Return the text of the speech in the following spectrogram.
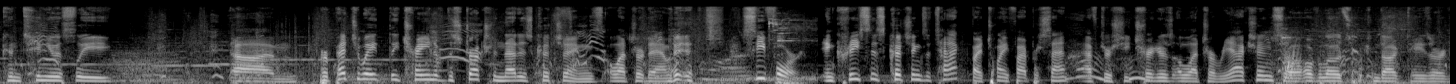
continuously um, perpetuate the train of destruction that is Keqing's electro damage. C4 increases Keqing's attack by 25% after she triggers electro reaction. So overload, superconduct, taser,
